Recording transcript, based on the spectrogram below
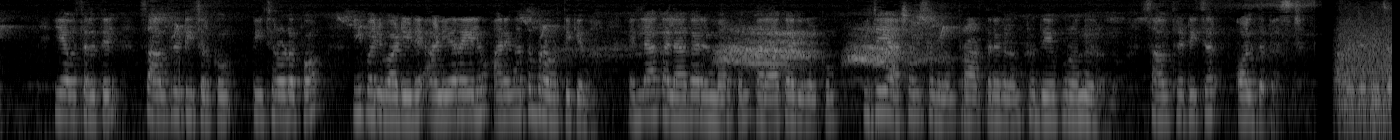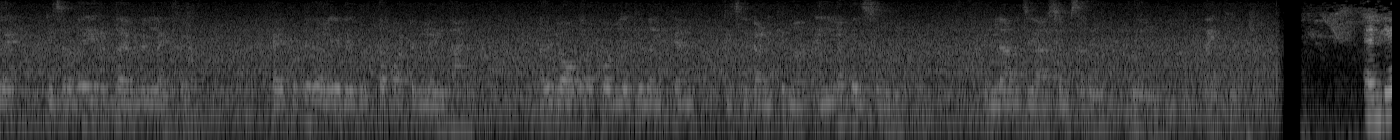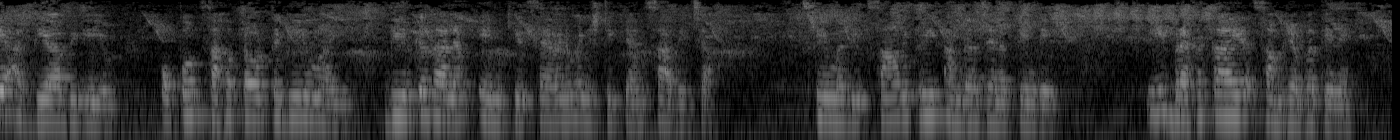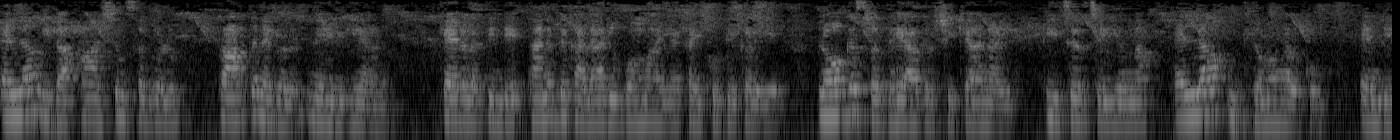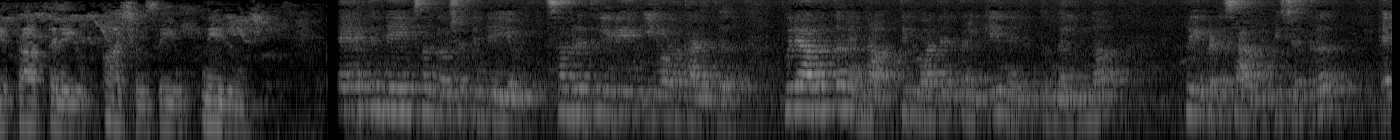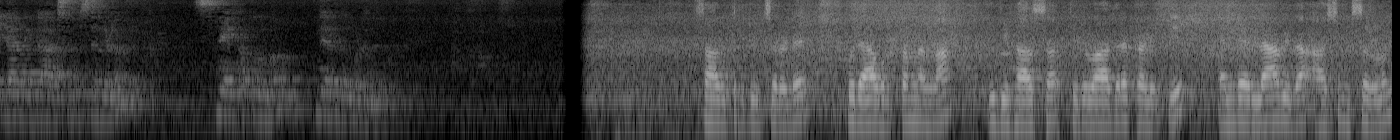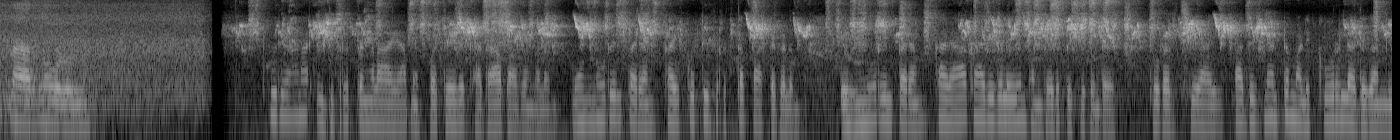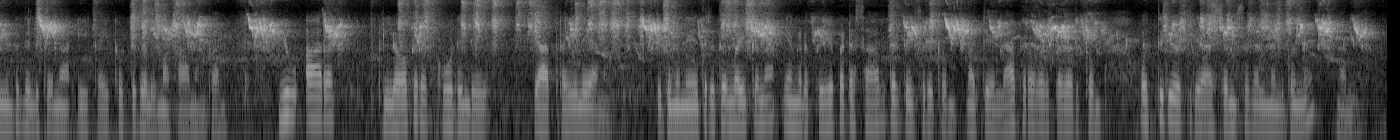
ഈ അവസരത്തിൽ സാവിത്രി ടീച്ചർക്കും ടീച്ചറോടൊപ്പം ഈ പരിപാടിയുടെ അണിയറയിലും അരങ്ങത്തും പ്രവർത്തിക്കുന്ന എല്ലാ കലാകാരന്മാർക്കും കലാകാരികൾക്കും വിജയ ആശംസകളും പ്രാർത്ഥനകളും ഹൃദയപൂർവം നേർന്നു Savithri teacher all the best Savithri ടീച്ചറെ ടീച്ചറുടെ ഈ റിട്ടയർമെന്റ് ലൈഫിൽ കൈക്കുട്ടി കളിയുടെ വൃത്തപ്പാട്ടുകൾ എഴുതാനും അത് ലോക റെക്കോർഡിലേക്ക് നയിക്കാൻ ടീച്ചർ കാണിക്കുന്ന എല്ലാ പരിശ്രമങ്ങൾക്കും എല്ലാ വിജയാശംസകളും നേരുന്നു. താങ്ക് യു എന്റെ അധ്യാപികയും ഒപ്പം സഹപ്രവർത്തകയുമായി ദീർഘകാലം എനിക്ക് സേവനമനുഷ്ഠിക്കാൻ സാധിച്ച ശ്രീമതി സാവിത്രി അന്തർജനത്തിന്റെ ഈ ബൃഹത്തായ സംരംഭത്തിന് എല്ലാവിധ ആശംസകളും പ്രാർത്ഥനകളും നേരുകയാണ്. കേരളത്തിന്റെ തനത് കലാരൂപമായ കൈക്കുട്ടിക്കളിയെ ലോക ശ്രദ്ധയാകർഷിക്കാനായി ടീച്ചർ ചെയ്യുന്ന എല്ലാ ഉദ്യമങ്ങൾക്കും എന്റെ പ്രാർത്ഥനയും ആശംസയും നേരുന്നു. സ്നേഹത്തിന്റെയും സന്തോഷത്തിന്റെയും സമൃദ്ധിയുടെയും ഈ ഓണക്കാലത്ത് പുരാവൃത്തം എന്ന തിരുവാതിര കളിക്ക് നേതൃത്വം നൽകുന്ന പ്രിയപ്പെട്ട സാവിത്രി ടീച്ചർക്ക് എല്ലാവിധ ആശംസകളും സ്നേഹപൂർവം നേർന്നുകൊള്ളുന്നു. സാവിത്രി ടീച്ചറുടെ പുരാവൃത്തം എന്ന ഇതിഹാസ തിരുവാതിര കളിക്ക് എന്റെ എല്ലാവിധ ആശംസകളും നേർന്നുകൊള്ളുന്നു. പുരാണ ഇതിവൃത്തങ്ങളായ മുപ്പത്തേഴ് കഥാഭാഗങ്ങളും മുന്നൂറിൽ പരം കൈക്കൊട്ടി വൃത്തപ്പാട്ടുകളും എഴുന്നൂറിൽ പരം കലാകാരികളെയും പങ്കെടുപ്പിച്ചുകൊണ്ട് തുടർച്ചയായി പതിനെട്ട് മണിക്കൂറിലധികം നീണ്ടു നിൽക്കുന്ന ഈ കൈക്കൊട്ടികളി മഹാമംഗം യു ആർ എഫ് ലോക റെക്കോർഡിന്റെ യാത്രയിലെയാണ്. ഇതിന് നേതൃത്വം വഹിക്കുന്ന ഞങ്ങളുടെ പ്രിയപ്പെട്ട സാവിത്ര ടീച്ചർക്കും മറ്റെല്ലാ പ്രവർത്തകർക്കും ഒത്തിരി ഒത്തിരി ആശംസകൾ നൽകുന്നു. നന്ദി.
